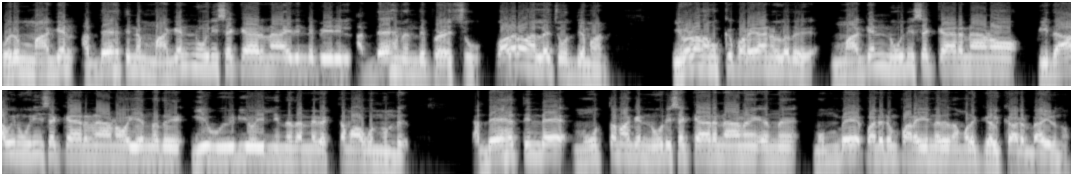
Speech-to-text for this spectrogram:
ഒരു മകൻ അദ്ദേഹത്തിന്റെ മകൻ നൂരിശക്കാരനായതിന്റെ പേരിൽ അദ്ദേഹം എന്ത് പിഴച്ചു? വളരെ നല്ല ചോദ്യമാണ്. ഇവിടെ നമുക്ക് പറയാനുള്ളത് മകൻ നൂരിശക്കാരനാണോ പിതാവ് നൂരിശക്കാരനാണോ എന്നത് ഈ വീഡിയോയിൽ നിന്ന് തന്നെ വ്യക്തമാകുന്നുണ്ട്. അദ്ദേഹത്തിന്റെ മൂത്ത മകൻ നൂരിശക്കാരനാണ് എന്ന് മുമ്പേ പലരും പറയുന്നത് നമ്മൾ കേൾക്കാറുണ്ടായിരുന്നു.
